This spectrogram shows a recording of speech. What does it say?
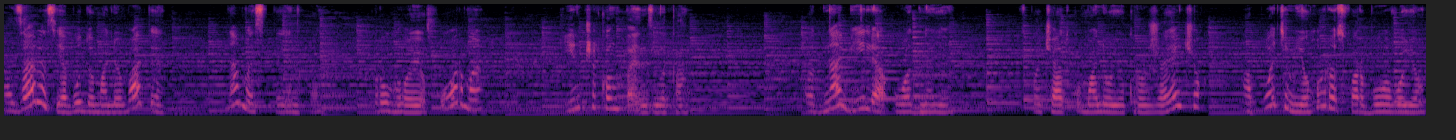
А зараз я буду малювати намистинки круглої форми кінчиком пензлика. Одна біля одної. Спочатку малюю кружечок, а потім його розфарбовую.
